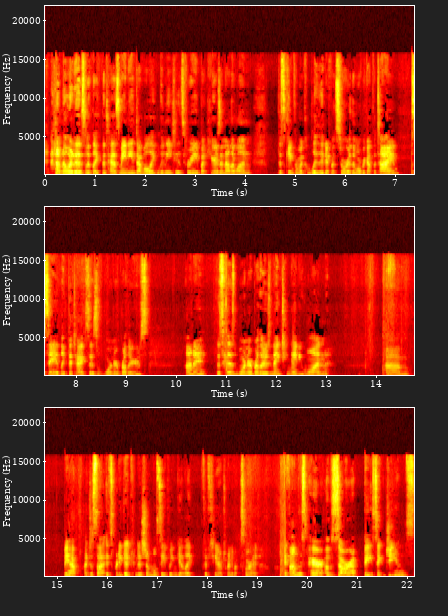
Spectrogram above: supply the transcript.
I don't know what it is with like the Tasmanian Devil, like Looney Tunes for me, but here's another one. This came from a completely different store than where we got the tie. Let's say like the tag says Warner Brothers on it. This has Warner Brothers 1991. Um, but yeah, I just thought it's pretty good condition. We'll see if we can get like 15 or 20 bucks for it. I found this pair of Zara basic jeans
